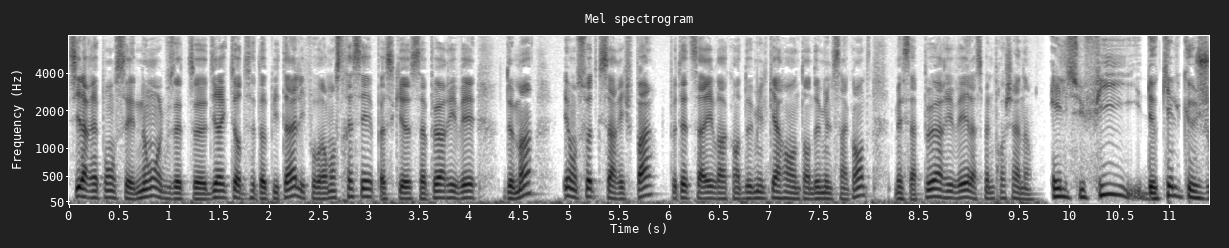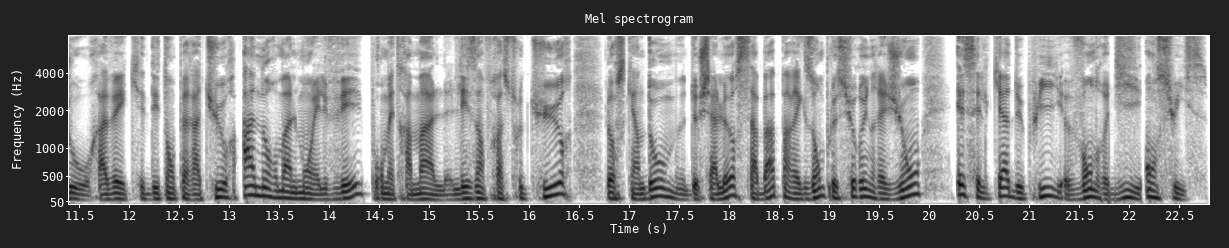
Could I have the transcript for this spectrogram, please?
Si la réponse est non et que vous êtes euh, directeur de cet hôpital, il faut vraiment stresser parce que ça peut arriver demain et on souhaite que ça n'arrive pas. Peut-être ça arrivera qu'en 2040, en 2050, mais ça peut arriver la semaine prochaine. Et il suffit de quelques jours avec des températures anormalement élevées pour mettre à mal les infrastructures lorsqu'un dôme de chaleur s'abat par exemple sur une région et c'est le cas depuis vendredi en Suisse.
